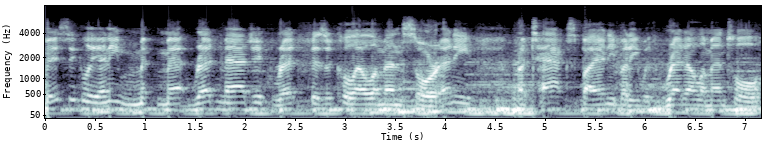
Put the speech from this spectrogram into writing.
Basically, any ma red magic, red physical elements, or any attacks by anybody with red elemental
